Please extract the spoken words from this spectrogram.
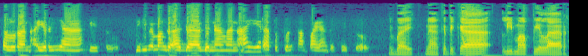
saluran airnya gitu. Jadi memang nggak ada genangan air ataupun sampah yang ke situ. Baik. Nah, ketika lima pilar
